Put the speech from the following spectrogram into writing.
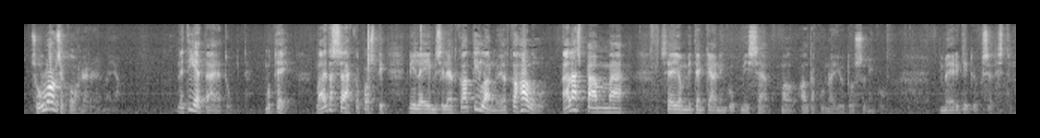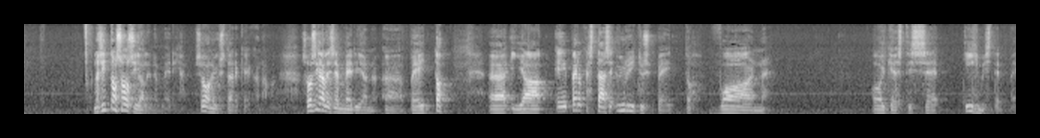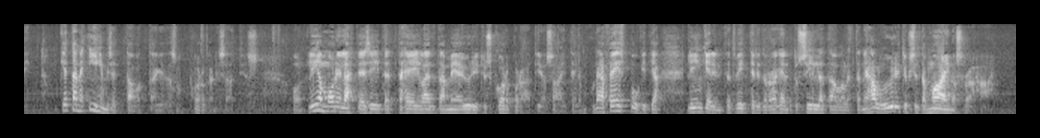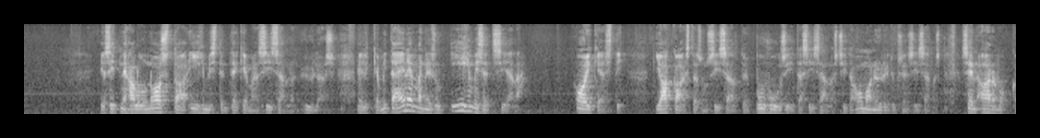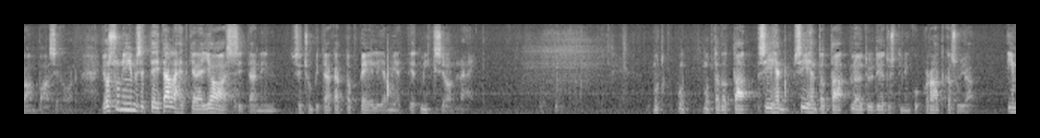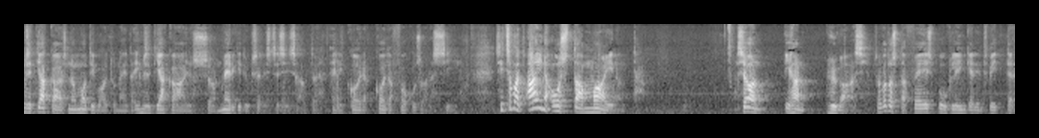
Sulla on se kohderyhmä jo. Ne tietää ja tuntee. Mutta hei, laita sähköposti niille ihmisille, jotka on tilannut, jotka haluaa. Älä spämmää. Se ei ole mitenkään niin kuin missään valtakunnan jutussa niin kuin merkityksellistä. No sitten on sosiaalinen media. Se on yksi tärkeä kanava. Sosiaalisen median peitto. Ja ei pelkästään se yrityspeitto, vaan oikeasti se ihmisten peitto. Ketä ne ihmiset tavoittaa, ketä sun organisaatiossa on. Liian moni lähtee siitä, että hei, laitetaan meidän yritys korporaatiosaiteille. Mutta kun nämä Facebookit ja LinkedInit ja Twitterit on rakennettu sillä tavalla, että ne haluaa yrityksiltä mainosrahaa. Ja sitten ne haluaa nostaa ihmisten tekemän sisällön ylös. Eli mitä enemmän ne sun ihmiset siellä oikeasti jakaa sitä sun sisältöä, puhuu siitä sisällöstä, siitä oman yrityksen sisällöstä, sen arvokkaampaa se on. Jos sun ihmiset ei tällä hetkellä jaa sitä, niin sit sun pitää katsoa peiliä ja miettiä, että miksi se on näin. Mut, mut, mutta tota, siihen, siihen tota löytyy tietysti niinku ratkaisuja. Ihmiset jakaa, jos ne on motivoituneita. Ihmiset jakaa, jos se on merkityksellistä se sisältö. Eli koita, koita fokusoida siihen. Sitten sä voit aina ostaa mainontaa. Se on ihan hyvä asia. Sä voit ostaa Facebook, LinkedIn, Twitter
